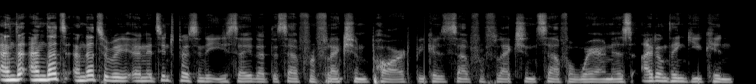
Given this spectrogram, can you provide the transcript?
and and that's and that's a really and it's interesting that you say that the self reflection part because self reflection, self awareness. I don't think you can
